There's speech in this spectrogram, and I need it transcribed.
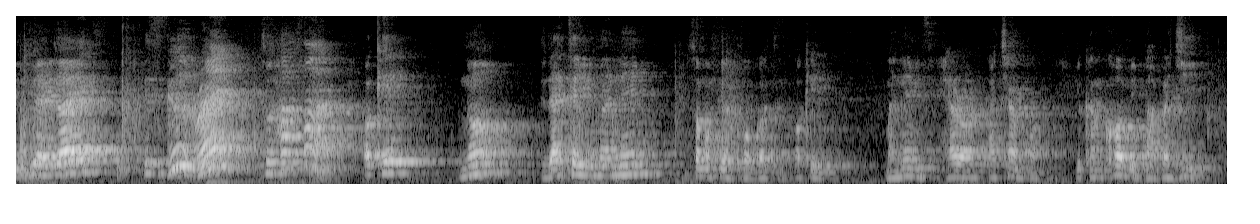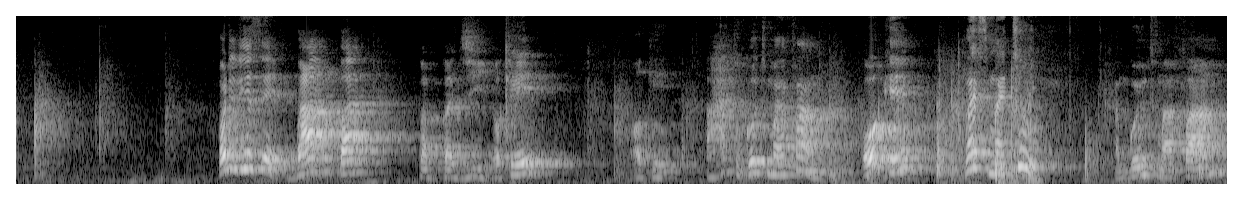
Did you enjoy it? It's good, right? To have fun. Okay? No? Did I tell you my name? Some of you have forgotten. Okay. My name is Harold Achampo. You can call me Baba G. What did you say? Baba, Baba G. Okay? Okay. I have to go to my farm. Okay. Where's my tool? I'm going to my farm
